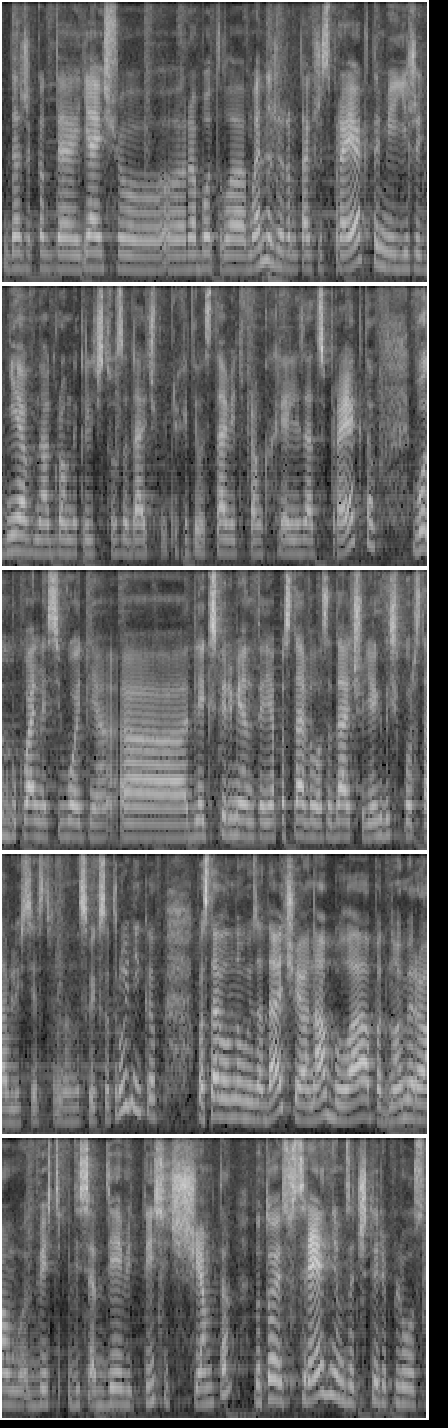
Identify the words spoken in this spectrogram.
Даже когда я еще работала менеджером, также с проектами, ежедневно огромное количество задач мне приходилось ставить в рамках реализации проектов. Вот буквально сегодня а, для эксперимента я поставила задачу, я их до сих пор ставлю, естественно, на своих сотрудников, поставила новую задачу, и она была под номером 259 тысяч с чем-то. Ну, то есть в среднем за 4 плюс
